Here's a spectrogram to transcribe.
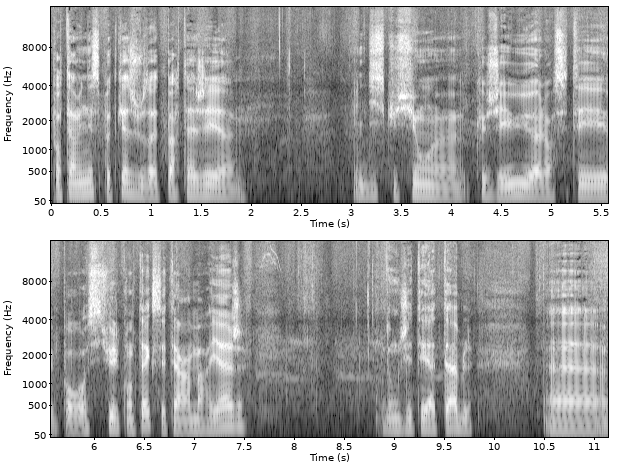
Pour terminer ce podcast, je voudrais te partager euh, une discussion euh, que j'ai eue. Alors c'était, pour situer le contexte, c'était un mariage. Donc j'étais à table euh,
